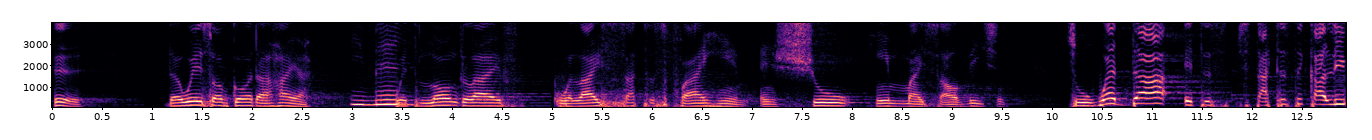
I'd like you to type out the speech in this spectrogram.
the ways of God are higher. Amen. With long life will I satisfy him and show him my salvation. So, whether it is statistically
